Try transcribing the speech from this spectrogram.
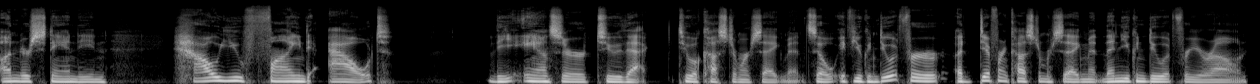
understanding how you find out the answer to that to a customer segment. So if you can do it for a different customer segment, then you can do it for your own.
